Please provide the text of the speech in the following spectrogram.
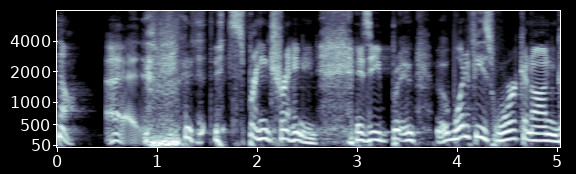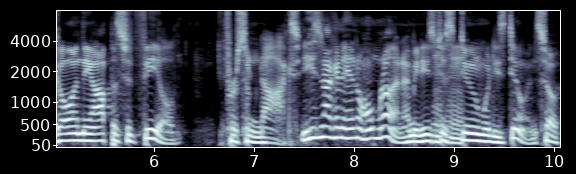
No. Uh, it's spring training. Is he? What if he's working on going the opposite field? for some knocks. He's not going to hit a home run. I mean, he's just mm-hmm. doing what he's doing. So,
